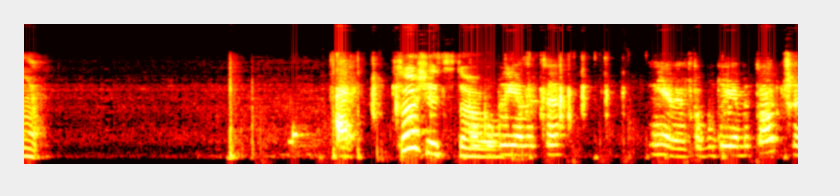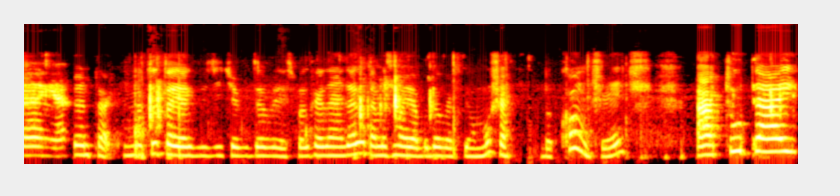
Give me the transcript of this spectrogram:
O, O, co się to stało? budujemy te... Nie wiem, to budujemy to, czy nie? Powiem tak, no tutaj jak widzicie widzowie jest parka Enderu, tam jest moja budowa, którą muszę dokończyć, a tutaj...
